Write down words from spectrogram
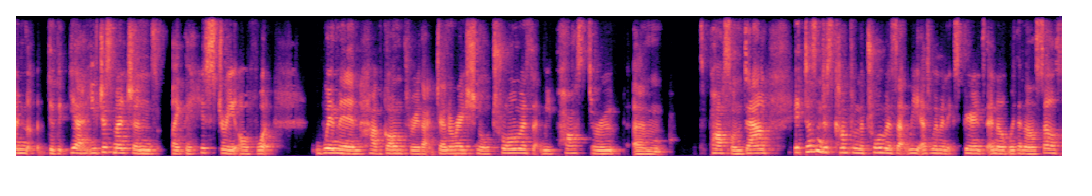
and yeah you just mentioned like the history of what women have gone through that generational traumas that we pass through um, pass on down it doesn't just come from the traumas that we as women experience in, within ourselves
